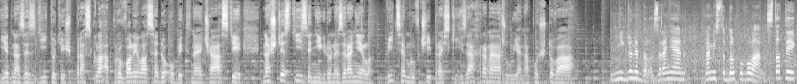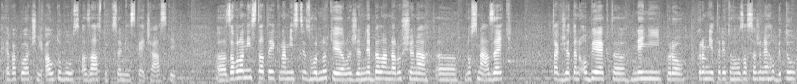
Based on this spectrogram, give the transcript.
Jedna ze zdí totiž praskla a provalila se do obytné části. Naštěstí se nikdo nezranil. Více mluvčí pražských záchranářů Jana Poštová. Nikdo nebyl zraněn, na místo byl povolán statik, evakuační autobus a zástupce městské části. Eh, zavolaný statik na místě zhodnotil, že nebyla narušena eh, nosná zeď, takže ten objekt eh, není pro, kromě tedy toho zasaženého bytu,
